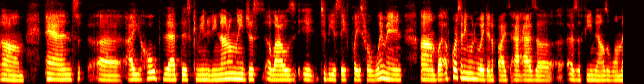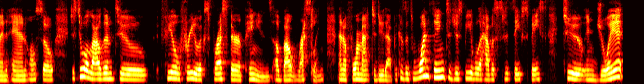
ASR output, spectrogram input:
um, and uh, I hope that this community not only just allows it to be a safe place for women, um, but of course anyone who identifies as a as a female, as a woman, and also just to allow them to feel free to express their opinions about wrestling and a format to do that because it's one thing to just be able to have a safe space to enjoy it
